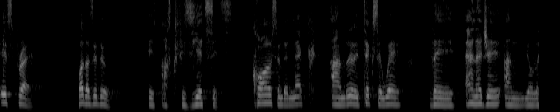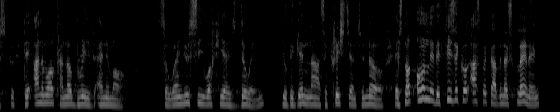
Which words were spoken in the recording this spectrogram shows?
its prey? What does it do? It asphyxiates it, coils in the neck, and really takes away the energy and your the animal cannot breathe anymore. So when you see what fear is doing, you begin now as a Christian to know it's not only the physical aspect I've been explaining,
